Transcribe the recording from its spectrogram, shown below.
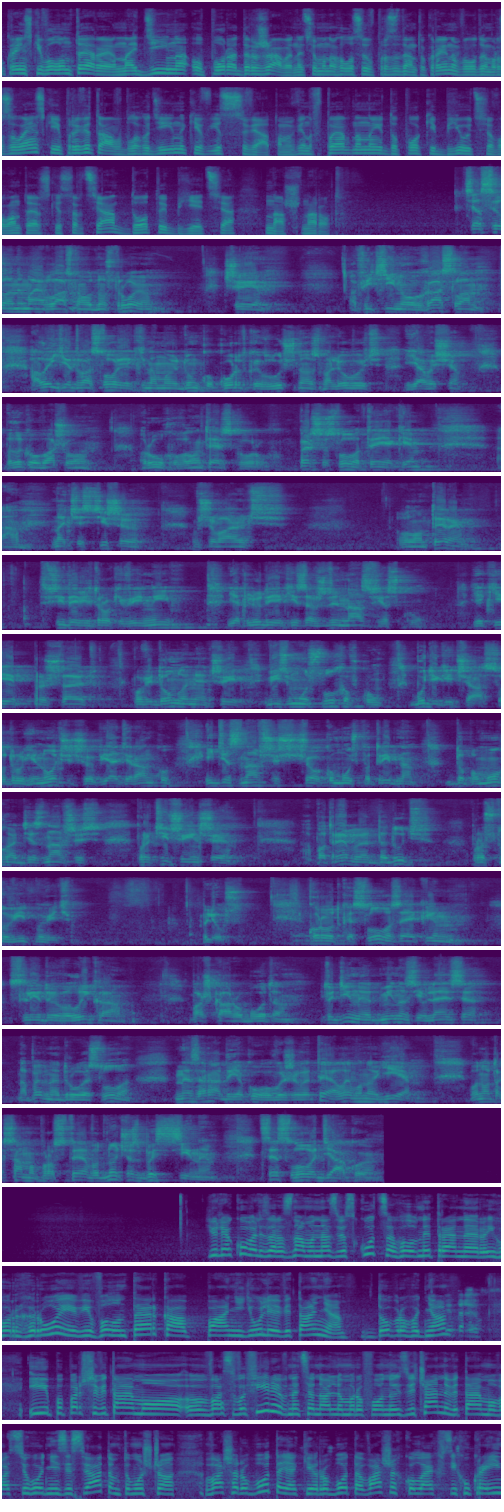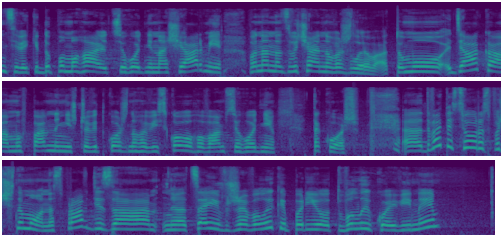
Українські волонтери надійна опора держави. На цьому наголосив президент України Володимир Зеленський. і Привітав благодійників із святом. Він впевнений, допоки б'ються волонтерські серця, доти б'ється наш народ. Ця сила не має власного однострою чи офіційного гасла, але є два слова, які, на мою думку, коротко і влучно змальовують явище великого вашого руху, волонтерського руху. Перше слово те, яке найчастіше вживають волонтери всі 9 років війни, як люди, які завжди на зв'язку, які прочитають повідомлення чи візьмуть слухавку будь-який час о другій ночі чи о п'ятій ранку, і дізнавшись, що комусь потрібна допомога, дізнавшись про ті чи інші потреби, дадуть просту відповідь. Плюс коротке слово, за яким слідує велика важка робота. Тоді неодмінно з'являється напевне друге слово, не заради якого ви живете, але воно є. Воно так само просте, водночас безцінне. Це слово дякую. Юлія Коваль зараз з нами на зв'язку. Це головний тренер Ігор Героїв і волонтерка. Пані Юлія, вітання. Доброго дня. Вітаю. І, по-перше, вітаємо е, вас в ефірі в національному марафону. І, звичайно, вітаємо вас сьогодні зі святом, тому що ваша робота, як і робота ваших колег, всіх українців, які допомагають сьогодні нашій армії, вона надзвичайно важлива. Тому дяка. Ми впевнені, що від кожного військового вам сьогодні також. Е, Давайте з цього розпочнемо. Насправді за е, цей вже великий період великої війни.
